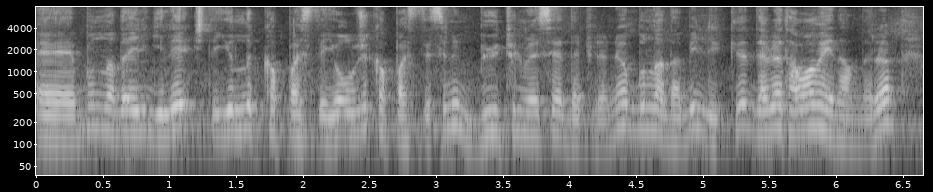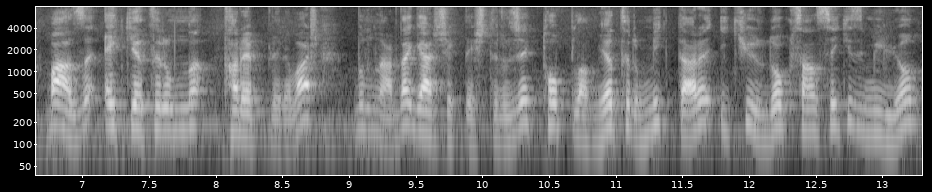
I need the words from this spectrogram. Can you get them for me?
Ee, bununla da ilgili işte yıllık kapasite, yolcu kapasitesinin büyütülmesi hedefleniyor. Bununla da birlikte devlet hava meydanları bazı ek yatırımla talepleri var. Bunlar da gerçekleştirilecek. Toplam yatırım miktarı 298 milyon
